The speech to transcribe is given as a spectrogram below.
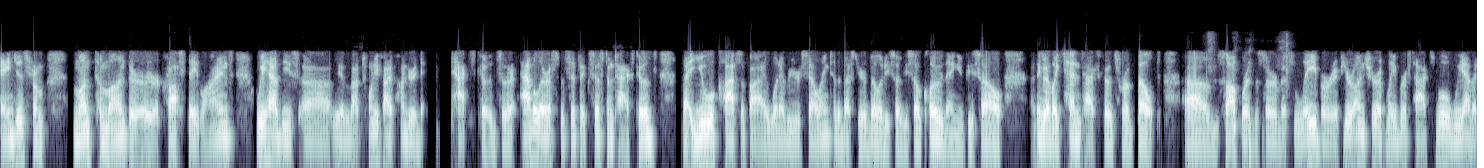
changes from month to month or, or across state lines, we have these. Uh, we have about 2,500 tax codes. So they're Avalara specific system tax codes that you will classify whatever you're selling to the best of your ability. So if you sell clothing, if you sell, I think we have like 10 tax codes for a belt. Um, software as a service, labor. If you're unsure if labor is taxable, we have a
